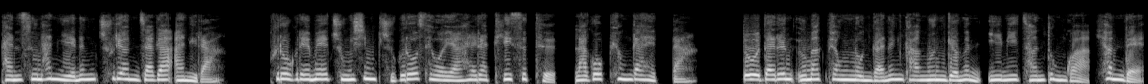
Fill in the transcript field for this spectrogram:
단순한 예능 출연자가 아니라 프로그램의 중심축으로 세워야 할 아티스트라고 평가했다. 또 다른 음악평론가는 강문경은 이미 전통과 현대,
